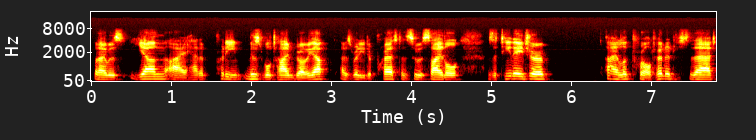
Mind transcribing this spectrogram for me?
When I was young, I had a pretty miserable time growing up. I was really depressed and suicidal as a teenager. I looked for alternatives to that.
